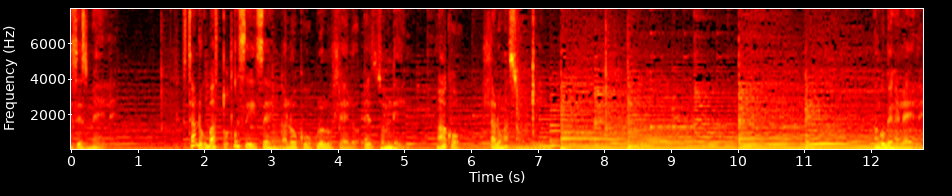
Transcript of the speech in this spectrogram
isizimele. Sithanda ukuba sixoxisise ngalokhu kulolu hlelo ezomndeni. Ngakho hlala ungasuki angubingelele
